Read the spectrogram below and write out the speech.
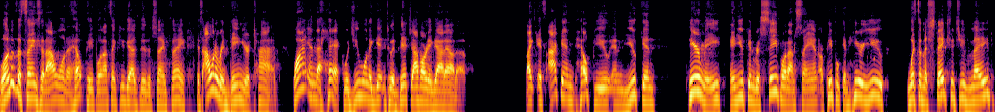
one of the things that I want to help people, and I think you guys do the same thing, is I want to redeem your time. Why in the heck would you want to get into a ditch I've already got out of? Like, if I can help you and you can hear me and you can receive what I'm saying, or people can hear you with the mistakes that you've made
